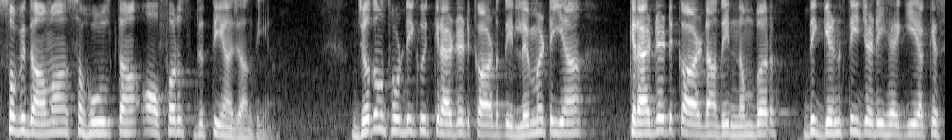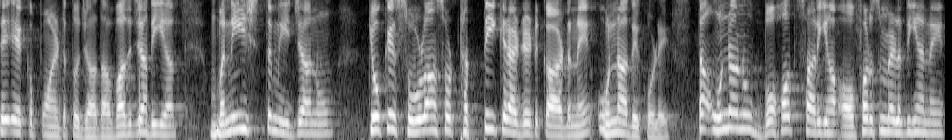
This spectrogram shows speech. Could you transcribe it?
ਸੁਵਿਧਾਵਾਂ, ਸਹੂਲਤਾਂ ਆਫਰਸ ਦਿੱਤੀਆਂ ਜਾਂਦੀਆਂ। ਜਦੋਂ ਤੁਹਾਡੀ ਕੋਈ ਕ੍ਰੈਡਿਟ ਕਾਰਡ ਦੀ ਲਿਮਿਟ ਜਾਂ ਕ੍ਰੈਡਿਟ ਕਾਰਡਾਂ ਦੀ ਨੰਬਰ ਦੀ ਗਿਣਤੀ ਜਿਹੜੀ ਹੈਗੀ ਆ ਕਿਸੇ ਇੱਕ ਪੁਆਇੰਟ ਤੋਂ ਜ਼ਿਆਦਾ ਵੱਧ ਜਾਂਦੀ ਆ। ਮਨੀਸ਼ ਤਮੀਜਾ ਨੂੰ, ਕਿਉਂਕਿ 1638 ਕ੍ਰੈਡਿਟ ਕਾਰਡ ਨੇ ਉਹਨਾਂ ਦੇ ਕੋਲੇ, ਤਾਂ ਉਹਨਾਂ ਨੂੰ ਬਹੁਤ ਸਾਰੀਆਂ ਆਫਰਸ ਮਿਲਦੀਆਂ ਨੇ।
